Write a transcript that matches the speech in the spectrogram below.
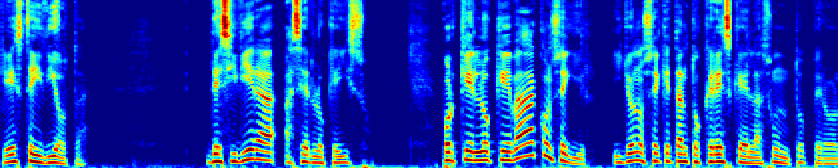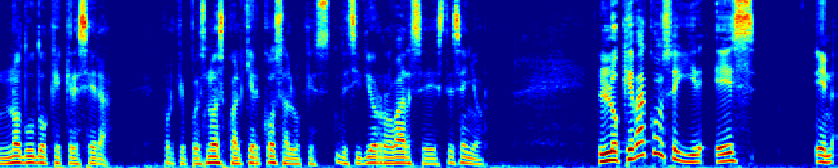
que este idiota decidiera hacer lo que hizo porque lo que va a conseguir, y yo no sé qué tanto crezca el asunto, pero no dudo que crecerá, porque pues no es cualquier cosa lo que decidió robarse este señor, lo que va a conseguir es, en,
